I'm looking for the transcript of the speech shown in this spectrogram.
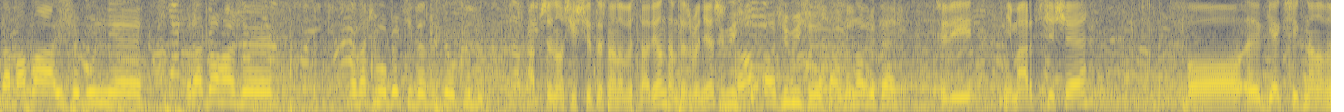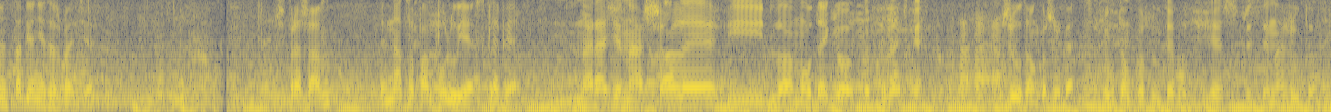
zabawa i szczególnie radocha, że na takim obiekcie dla takiego klubu. A przenosisz się też na nowy stadion? Tam też będziesz? Oczywiście, oczywiście że tak, no Super. nowy też. Czyli nie martwcie się, bo y, Gieksik na nowym stadionie też będzie. Przepraszam, na co pan poluje w sklepie? Na razie na szale i dla młodego koszuleczkę. Żółtą koszulkę. No, żółtą koszulkę, bo dzisiaj jest wszyscy na żółto, nie?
